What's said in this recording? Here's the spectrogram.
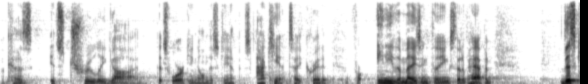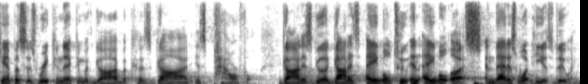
because it's truly God that's working on this campus. I can't take credit for any of the amazing things that have happened. This campus is reconnecting with God because God is powerful. God is good. God is able to enable us, and that is what He is doing.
